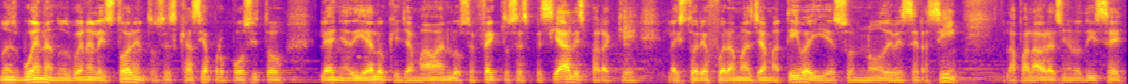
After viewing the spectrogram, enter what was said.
no es buena, no es buena la historia. Entonces casi a propósito le añadía lo que llamaban los efectos especiales para que la historia fuera más llamativa y eso no debe ser así. La palabra del Señor nos dice,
